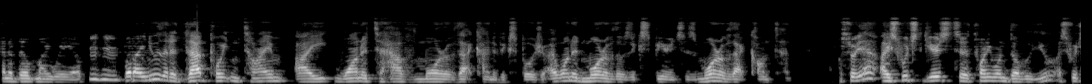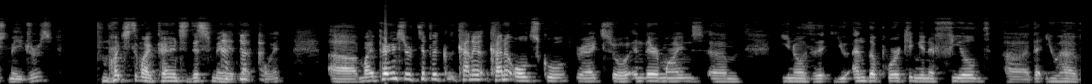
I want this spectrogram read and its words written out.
kind of build my way up. Mm-hmm. But I knew that at that point in time, I wanted to have more of that kind of exposure. I wanted more of those experiences, more of that content. So yeah, I switched gears to 21W. I switched majors much to my parents' dismay at that point. Uh, my parents are typically kind of kind of old school, right? So in their minds, um, you know, that you end up working in a field uh, that you have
